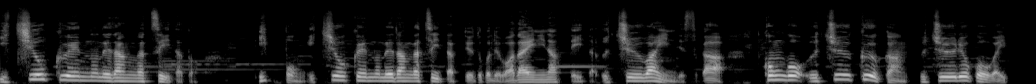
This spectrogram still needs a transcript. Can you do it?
1億円の値段がついたと。1本1億円の値段がついたっていうところで話題になっていた宇宙ワインですが、今後宇宙空間、宇宙旅行が一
